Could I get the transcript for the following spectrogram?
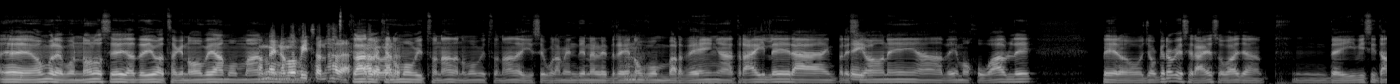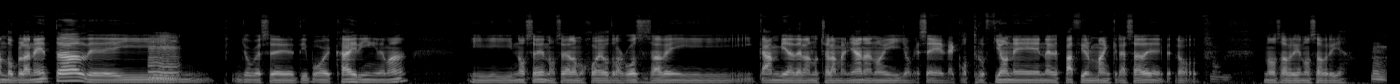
Eh, hombre, pues no lo sé, ya te digo, hasta que no veamos más. Hombre, no, hemos visto nada. Claro, es que no hemos visto nada, no hemos visto nada. Y seguramente en el E3 nos mm. bombardeen a tráiler, a impresiones, a demos jugables. Pero yo creo que será eso, vaya. De ir visitando planetas, de ir, mm. yo qué sé, tipo Skyrim y demás. Y no sé, no sé, a lo mejor es otra cosa, ¿sabes? Y, cambia de la noche a la mañana, ¿no? Y yo qué sé, de construcciones en el espacio en Minecraft, ¿sabes? Pero no sabría, no sabría. Mm.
